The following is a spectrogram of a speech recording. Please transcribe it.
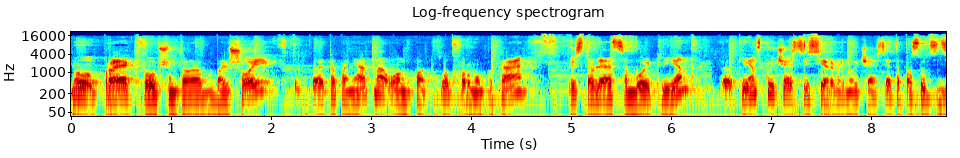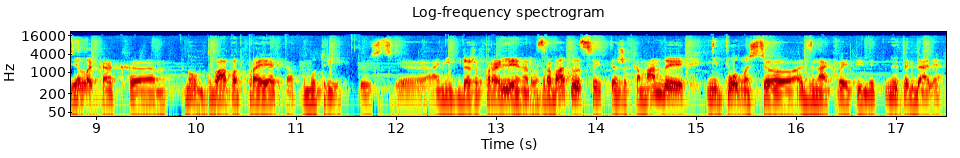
Ну, проект, в общем-то, большой, это понятно, он под платформу ПК, представляет собой клиент, э, клиентскую часть и серверную часть. Это, по сути дела, как э, ну, два подпроекта внутри. То есть э, они даже параллельно разрабатываются, их даже команды не полностью одинаковые пилят, ну и так далее.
